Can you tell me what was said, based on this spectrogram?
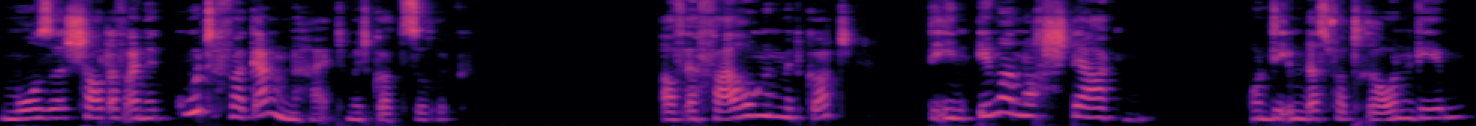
Mose schaut auf eine gute Vergangenheit mit Gott zurück. Auf Erfahrungen mit Gott, die ihn immer noch stärken und die ihm das Vertrauen geben,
